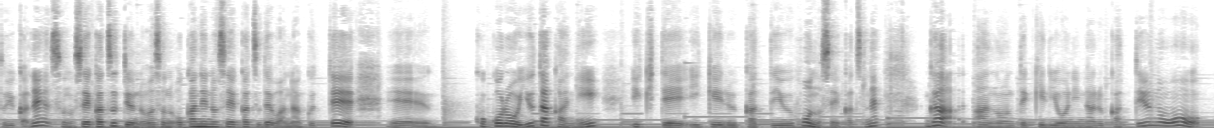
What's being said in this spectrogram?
というかねその生活っていうのはそのお金の生活ではなくて、えー、心を豊かに生きていけるかっていう方の生活ねがあのできるようになるかっていうのを、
